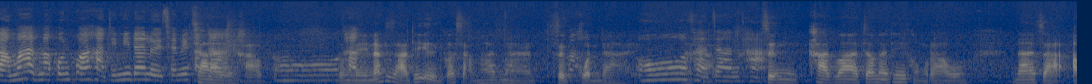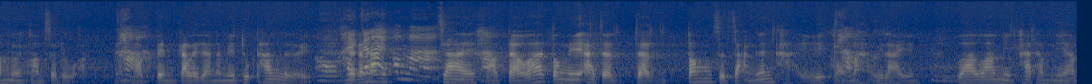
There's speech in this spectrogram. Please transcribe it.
สามารถมาค้นคว้าหาที่นี่ได้เลยใช่ไหมคะอาใช่จารย์ครับ อ๋อตรงค่ะนี้นักศึกษาที่อื่นก็สามารถมาสืบค้นได้ อ๋อค่ะอาจารย์ค่ะ ซึ่งคาดว่าเจ้าหน้าที่ของเราน่าจะอำนวยความสะดวกนะครับ ค่ะ เป็นกัลยาณมิตรทุกท่านเลย อ๋อใครแม้กก็ระทั่ได้งเข้ามา ใช่ครับะแต่ว่าตรงนี้อาจจะจะ ต้องศึกษาเงื่อนไขของค่ะมหาวิทยาลัยอืมว่าว่ามีค่าธรรมเนียม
